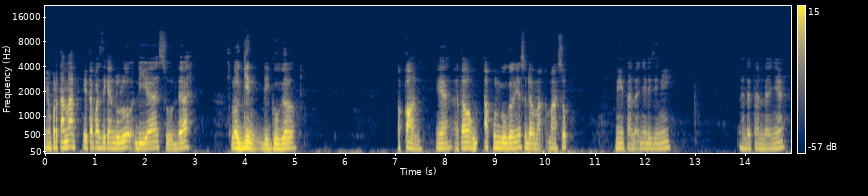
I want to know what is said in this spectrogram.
yang pertama kita pastikan dulu dia sudah login di Google account ya atau akun Google-nya sudah ma masuk. Nih tandanya di sini. Ada tandanya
